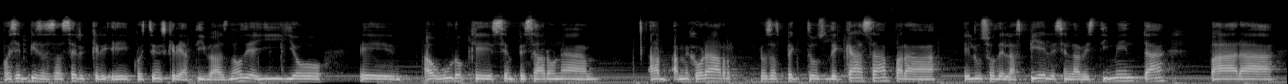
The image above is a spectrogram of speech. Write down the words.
pues empiezas a hacer eh, cuestiones creativas, ¿no? De ahí yo eh, auguro que se empezaron a, a, mejorar los aspectos de casa para el uso de las pieles en la vestimenta, para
